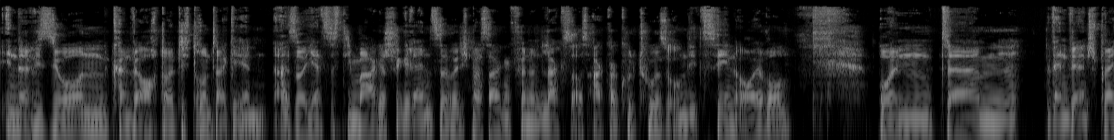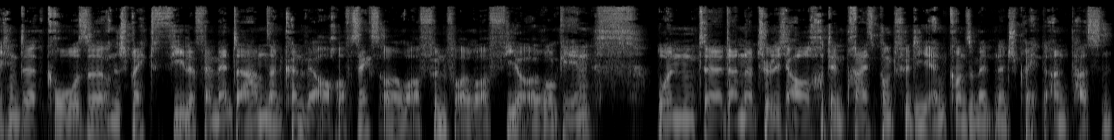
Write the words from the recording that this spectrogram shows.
in der Vision können wir auch deutlich drunter gehen. Also jetzt ist die magische Grenze, würde ich mal sagen, für einen Lachs aus Aquakultur so um die 10 Euro. Und ähm, wenn wir entsprechende große und entsprechend viele Fermente haben, dann können wir auch auf 6 Euro, auf 5 Euro, auf 4 Euro gehen und äh, dann natürlich auch den Preispunkt für die Endkonsumenten entsprechend anpassen.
